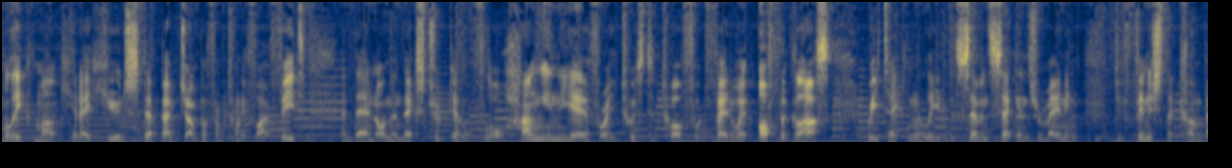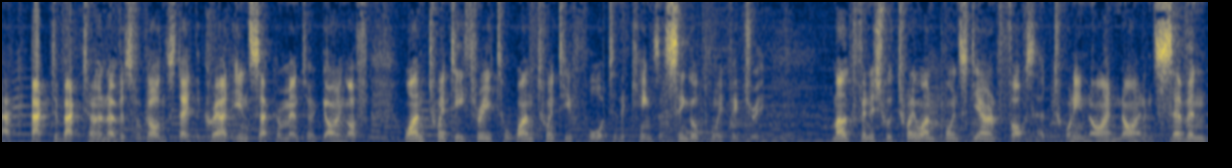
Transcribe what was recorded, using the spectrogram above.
Malik Monk hit a huge step back jumper from 25 feet and then on the next trip down the floor, hung in the air for a twisted 12 foot fadeaway off the glass retaking the lead with seven seconds remaining to finish the comeback. Back to back turnovers for Golden State. The crowd in Sacramento going off 123 to 124 to the Kings, a single point victory. Monk finished with 21 points. De'Aaron Fox had 29, 9, and 7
